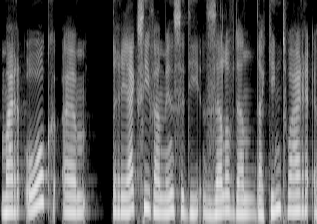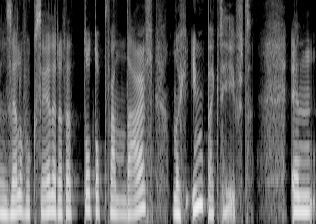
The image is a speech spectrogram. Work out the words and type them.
Maar ook de reactie van mensen die zelf dan dat kind waren en zelf ook zeiden dat dat tot op vandaag nog impact heeft. En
